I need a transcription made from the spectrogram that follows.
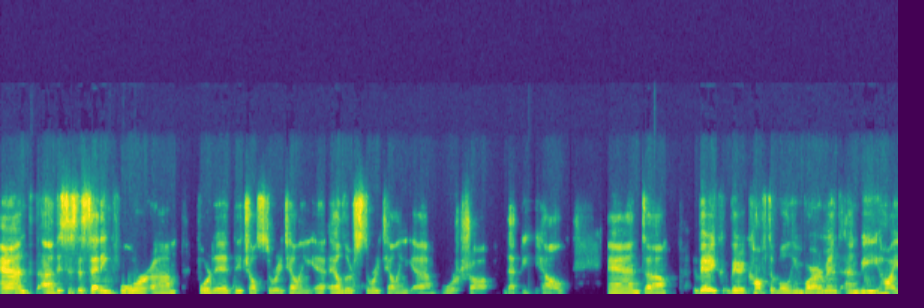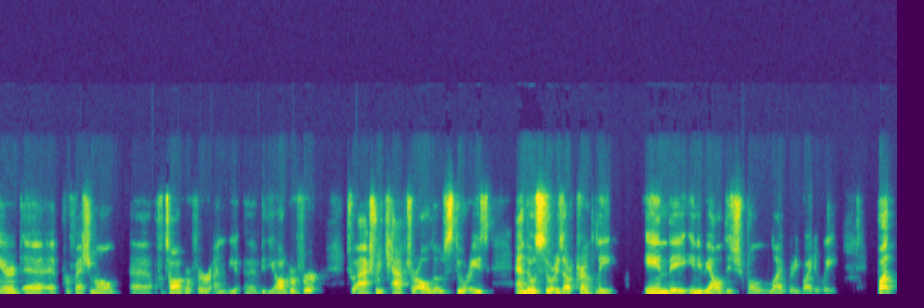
And uh, this is the setting for, um, for the digital storytelling, uh, elder storytelling um, workshop that we held. And um, very, very comfortable environment. And we hired a, a professional uh, photographer and uh, videographer to actually capture all those stories. And those stories are currently in the Inuvialuit Digital Library, by the way. But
